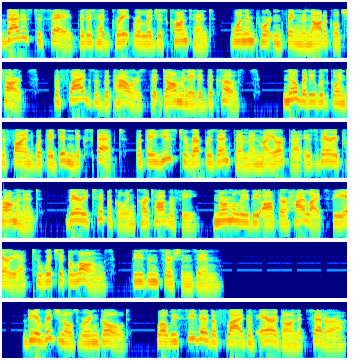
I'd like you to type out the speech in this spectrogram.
That is to say that it had great religious content, one important thing the nautical charts, the flags of the powers that dominated the coasts, nobody was going to find what they didn't expect, but they used to represent them and Majorca is very prominent, very typical in cartography. Normally the author highlights the area to which it belongs, these insertions in. The originals were in gold, well we see there the flag of Aragon etc.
